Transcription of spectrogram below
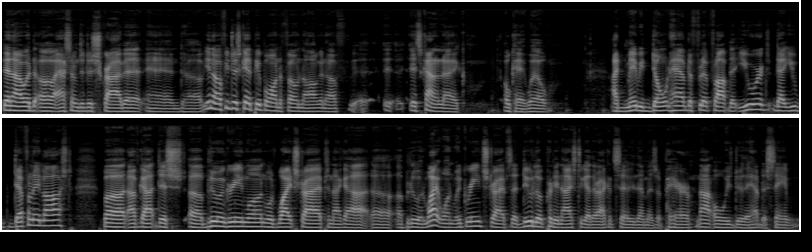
then I would uh, ask them to describe it. And uh, you know, if you just get people on the phone long enough, it, it's kind of like, okay, well, I maybe don't have the flip flop that you were that you definitely lost, but I've got this uh, blue and green one with white stripes, and I got uh, a blue and white one with green stripes that do look pretty nice together. I could sell you them as a pair. Not always do they have the same,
